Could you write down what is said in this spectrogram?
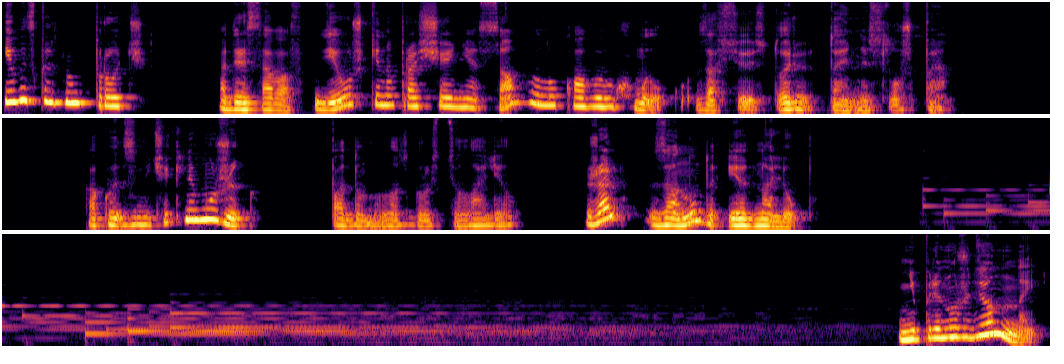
и выскользнул прочь, адресовав девушке на прощание самую лукавую ухмылку за всю историю тайной службы. «Какой замечательный мужик!» – подумала с грустью Лалил. «Жаль, зануда и однолюб». Непринужденной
